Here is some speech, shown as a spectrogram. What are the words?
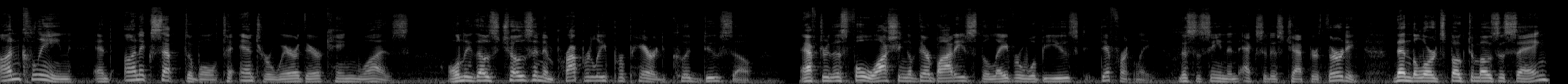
unclean and unacceptable to enter where their king was. Only those chosen and properly prepared could do so. After this full washing of their bodies, the laver will be used differently. This is seen in Exodus chapter 30. Then the Lord spoke to Moses, saying,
